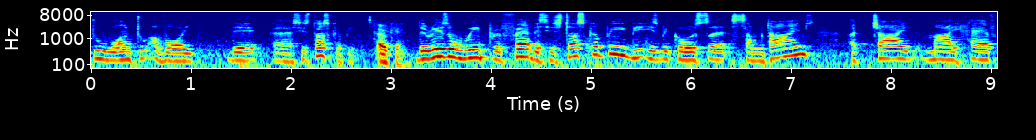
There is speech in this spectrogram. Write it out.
do want to avoid the uh, cystoscopy. Okay. The reason we prefer the cystoscopy be- is because uh, sometimes a child might have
